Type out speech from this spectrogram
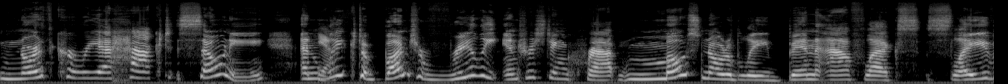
North Korea hacked Sony and Yeah. leaked a bunch of really interesting crap. Most notably, Ben Affleck's slave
